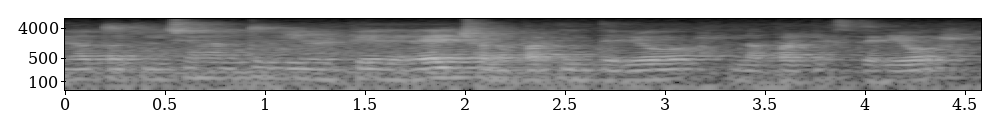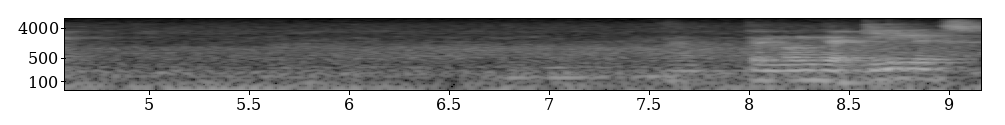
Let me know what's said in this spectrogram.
Lleva tu atención al tobillo del pie derecho, a la parte interior, la parte exterior, al tendón de Aquiles.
